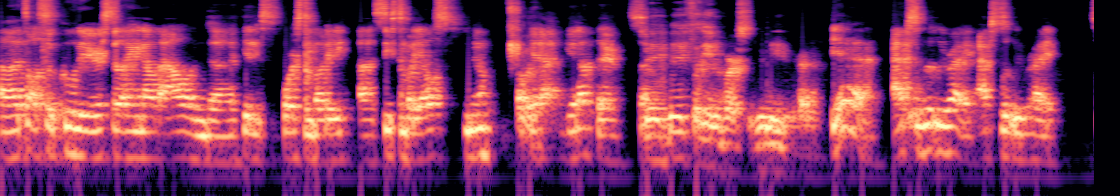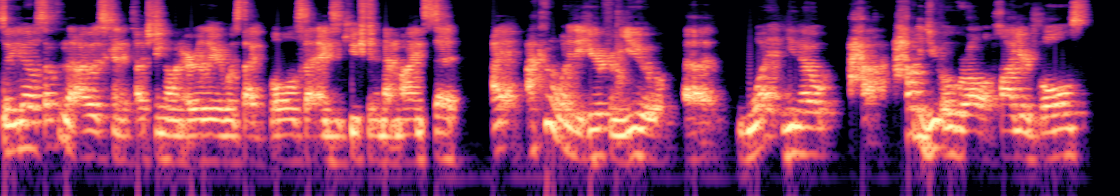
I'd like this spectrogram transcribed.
Uh, it's also cool that you're still hanging out with Al and uh, getting to support somebody, uh, see somebody else, you know, oh, get, yeah. get up there. So big, big for the university. We need it, right? Yeah, absolutely right. Absolutely right. So, you know, something that I was kind of touching on earlier was that goals, that execution, and that mindset. I, I kind of wanted to hear from you. Uh, what, you know, how, how did you overall apply your goals,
